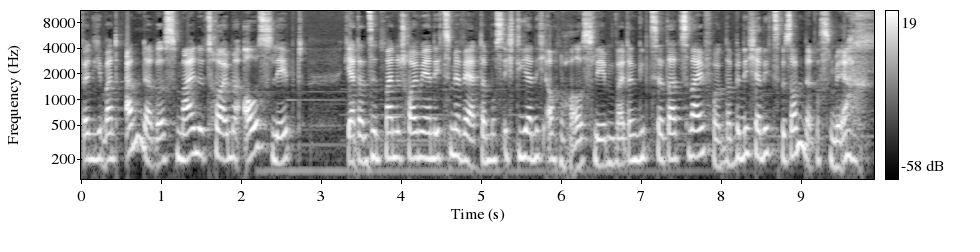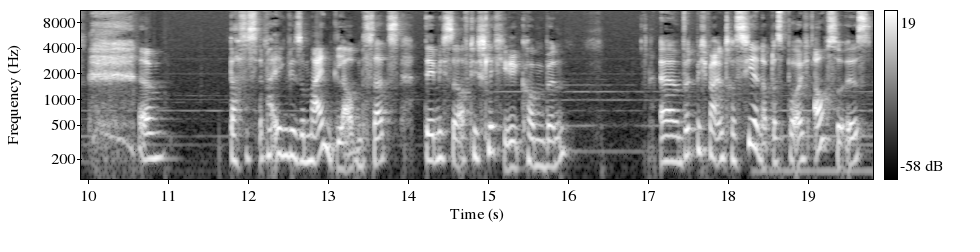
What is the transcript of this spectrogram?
wenn jemand anderes meine Träume auslebt, ja, dann sind meine Träume ja nichts mehr wert. Dann muss ich die ja nicht auch noch ausleben, weil dann gibt es ja da zwei von. Dann bin ich ja nichts Besonderes mehr. ähm, das ist immer irgendwie so mein Glaubenssatz, dem ich so auf die Schliche gekommen bin. Ähm, Würde mich mal interessieren, ob das bei euch auch so ist.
